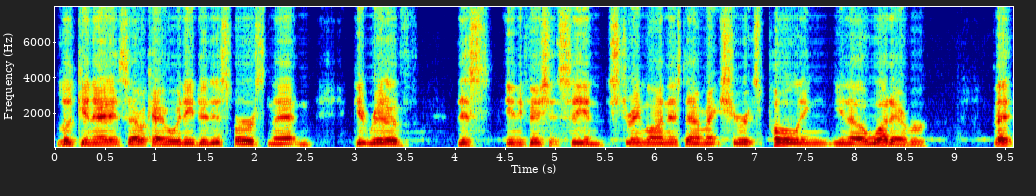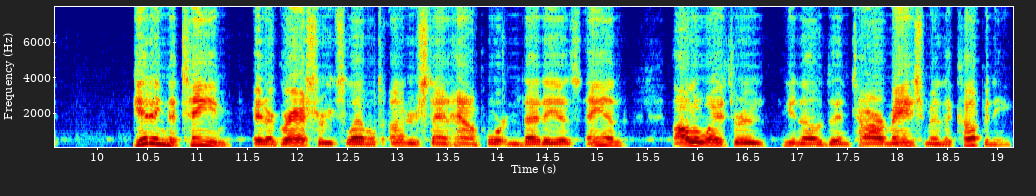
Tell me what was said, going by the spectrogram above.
looking at it and say, okay, well, we need to do this first and that, and get rid of this inefficiency and streamline this down, make sure it's pulling, you know, whatever. But getting the team at a grassroots level to understand how important that is and all the way through, you know, the entire management of the company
